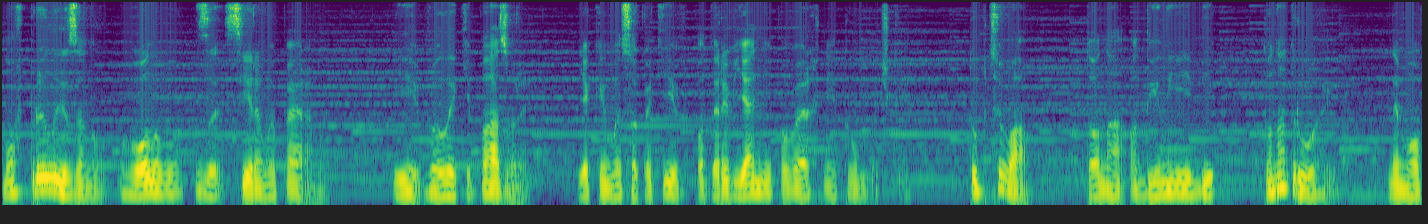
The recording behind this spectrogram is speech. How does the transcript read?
мов прилизану голову з сірими перами і великі пазури, якими сокотів по дерев'яній поверхні тумбочки. Тупцював то на один її бік, то на другий, немов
